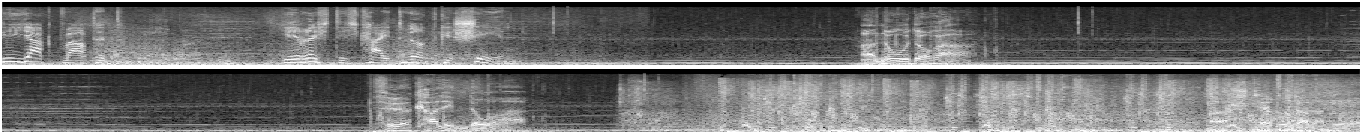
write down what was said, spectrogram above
Die Jagd wartet. Gerechtigkeit wird geschehen. Anodora, Für Kalimdor. Ashterodalador.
